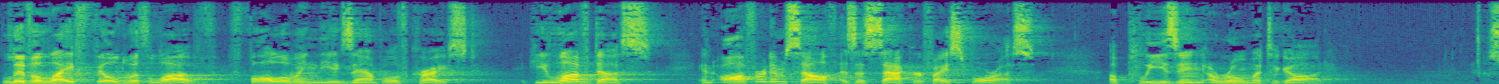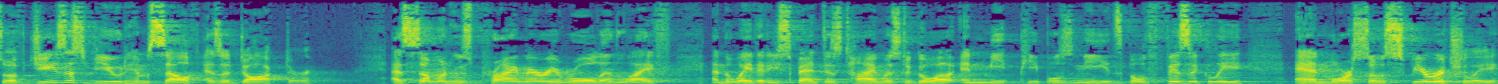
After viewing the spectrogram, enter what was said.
Live a life filled with love, following the example of Christ. He loved us and offered himself as a sacrifice for us, a pleasing aroma to God." So if Jesus viewed himself as a doctor, as someone whose primary role in life and the way that he spent his time was to go out and meet people's needs, both physically and more so spiritually.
